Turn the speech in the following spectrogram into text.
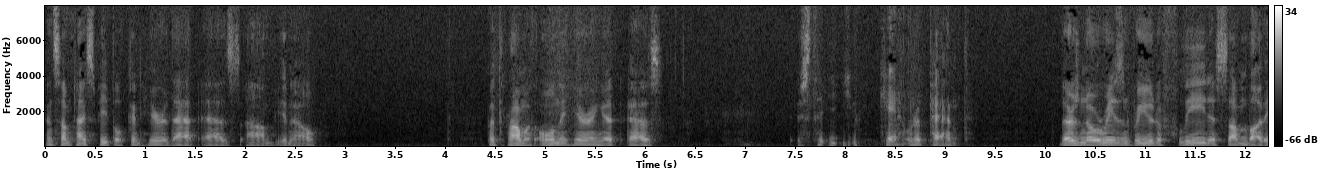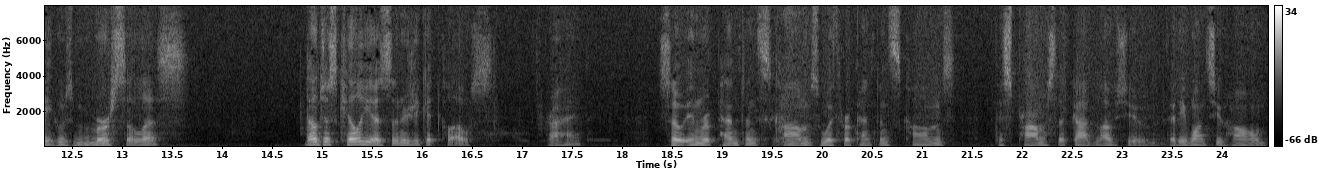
And sometimes people can hear that as, um, you know, but the problem with only hearing it as is that you can't repent. There's no reason for you to flee to somebody who's merciless. They'll just kill you as soon as you get close, right? So in repentance comes, with repentance comes this promise that God loves you, that He wants you home,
